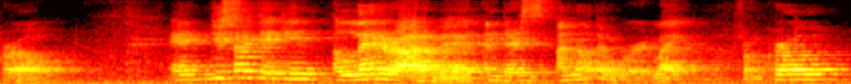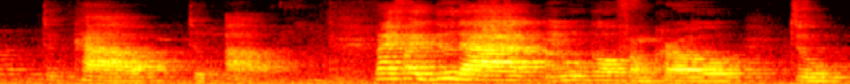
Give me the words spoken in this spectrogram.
crow. And you start taking a letter out of it and there's another word, like from crow to cow to owl. Now, if I do that, it will go from crow to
